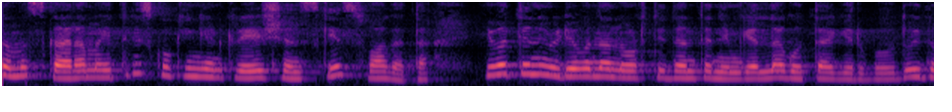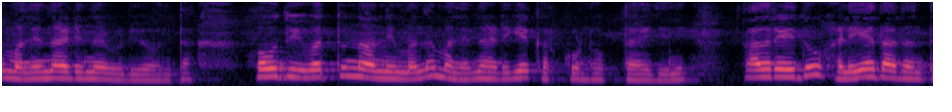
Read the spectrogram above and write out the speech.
ನಮಸ್ಕಾರ. ಮೈತ್ರಿಸ್ ಕುಕಿಂಗ್ ಆ್ಯಂಡ್ ಕ್ರಿಯೇಷನ್ಸ್ಗೆ ಸ್ವಾಗತ. ಇವತ್ತಿನ ವಿಡಿಯೋವನ್ನು ನೋಡ್ತಿದ್ದಂತೆ ನಿಮಗೆಲ್ಲ ಗೊತ್ತಾಗಿರ್ಬೋದು, ಇದು ಮಲೆನಾಡಿನ ವಿಡಿಯೋ ಅಂತ. ಹೌದು, ಇವತ್ತು ನಾನು ನಿಮ್ಮನ್ನು ಮಲೆನಾಡಿಗೆ ಕರ್ಕೊಂಡು ಹೋಗ್ತಾ ಇದ್ದೀನಿ. ಆದರೆ ಇದು ಹಳೆಯದಾದಂಥ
